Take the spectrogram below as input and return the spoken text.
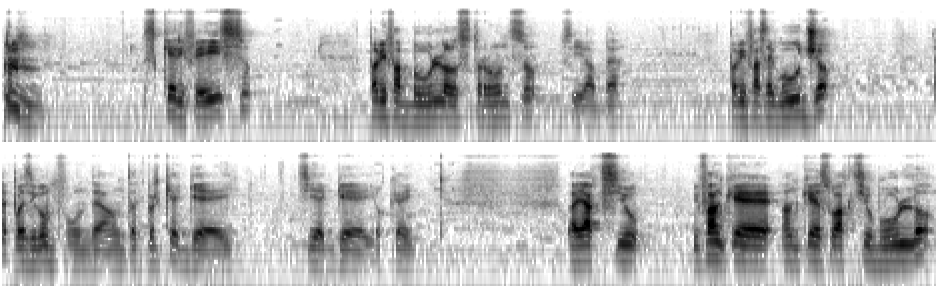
Scary Face. Poi mi fa Bullo, lo stronzo. Sì, vabbè. Poi mi fa Segugio. E poi si confonde Hunter perché è gay. Sì, è gay, ok. Vai Axiu. Mi fa anche, anche su Axio Bullo.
